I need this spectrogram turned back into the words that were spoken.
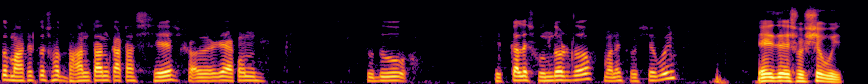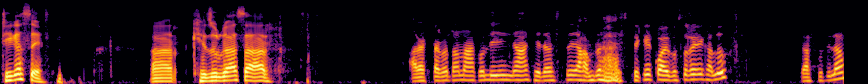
তো মাঠে তো সব ধান টান কাটা শেষ। এখন শুধু শীতকালে সৌন্দর্য মানে শস্য বই। এই যে শস্য বই, ঠিক আছে? আর খেজুর গাছ আর আর একটা কথা না করলি না সেটা হচ্ছে আমরা আজ থেকে কয় বছর আগে খালু? গাছ পুঁতিলাম।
